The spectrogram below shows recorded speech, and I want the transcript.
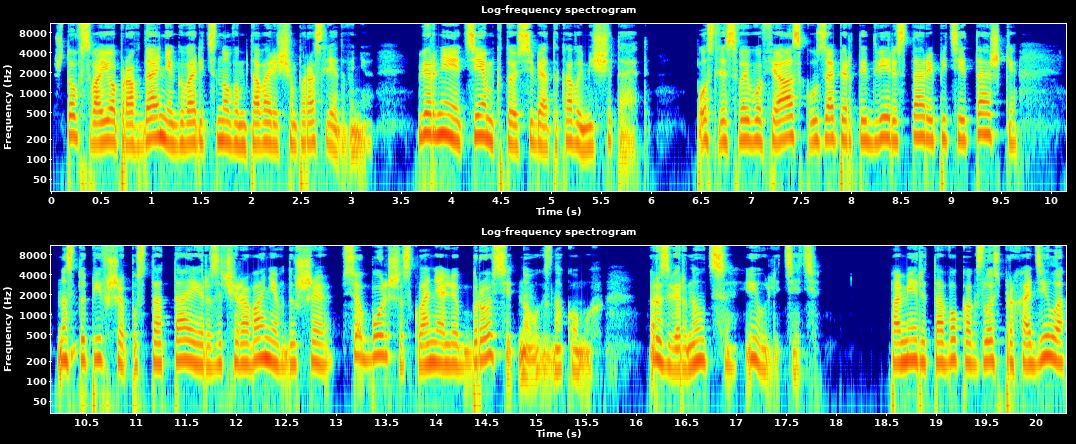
что в свое оправдание говорить новым товарищам по расследованию. Вернее, тем, кто себя таковыми считает. После своего фиаско у запертой двери старой пятиэтажки наступившая пустота и разочарование в душе все больше склоняли бросить новых знакомых, развернуться и улететь. По мере того, как злость проходила,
